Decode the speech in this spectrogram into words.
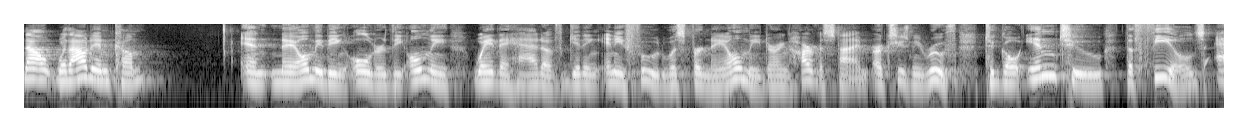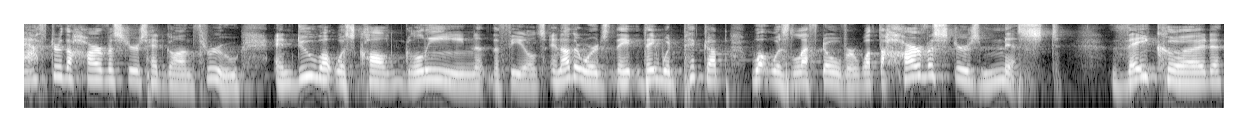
Now, without income, and Naomi being older, the only way they had of getting any food was for Naomi during harvest time, or excuse me, Ruth, to go into the fields after the harvesters had gone through and do what was called glean the fields. In other words, they, they would pick up what was left over, what the harvesters missed they could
